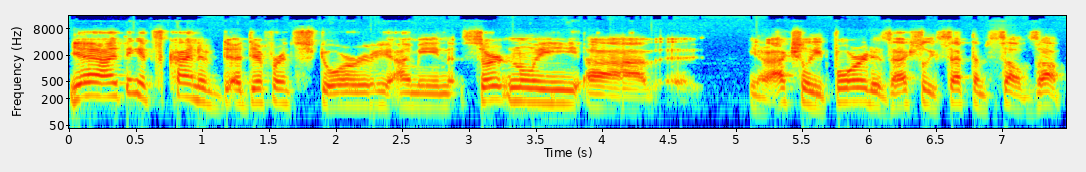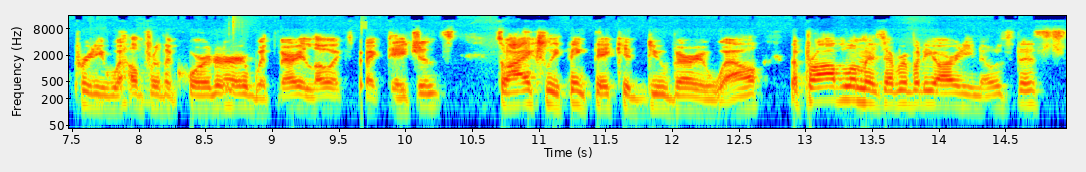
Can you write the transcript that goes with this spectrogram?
Yeah, I think it's kind of a different story. I mean, certainly, uh, you know, actually, Ford has actually set themselves up pretty well for the quarter with very low expectations. So I actually think they could do very well. The problem is everybody already knows this.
